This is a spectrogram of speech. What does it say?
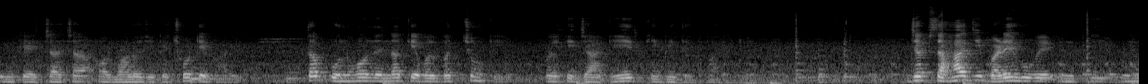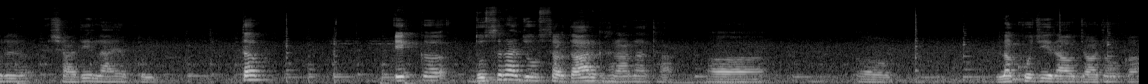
उनके चाचा और मालोजी के छोटे भाई, तब उन्होंने न केवल बच्चों की, बल्कि जागीर की भी देखभाल की। जब शाहजी बड़े हुए, उनकी उम्र शादी लायक हुई तब एक दूसरा जो सरदार घराना था लखूजी राव जाधव का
